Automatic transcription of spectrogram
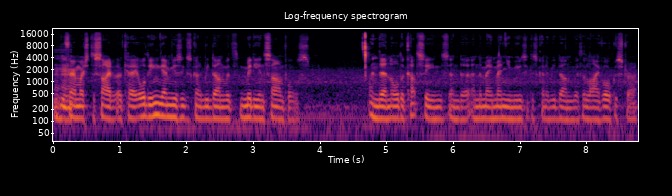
mm-hmm. we very much decided, okay, all the in-game music is going to be done with MIDI and samples, and then all the cutscenes and the and the main menu music is going to be done with a live orchestra,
